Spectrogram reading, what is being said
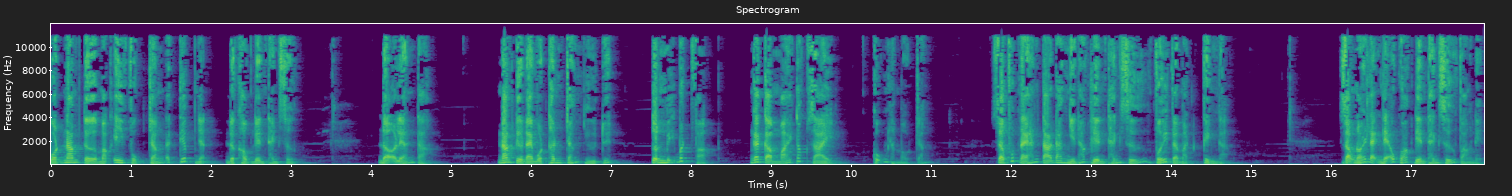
một nam tử mặc y phục trắng đã tiếp nhận được Hồng Liên Thánh Sứ. Đỡ lấy hắn ta. Nam tử này một thân trắng như tuyết, tuấn mỹ bất phàm, ngay cả mái tóc dài cũng là màu trắng. Giờ phút này hắn ta đang nhìn Hắc Liên Thánh Sứ với vẻ mặt kinh ngạc. Giọng nói lạnh lẽo của Hắc Liên Thánh Sứ vang lên.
